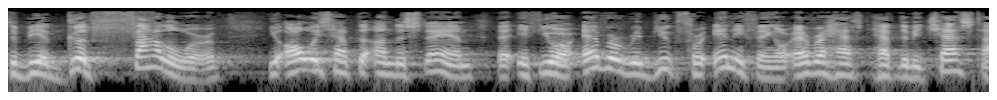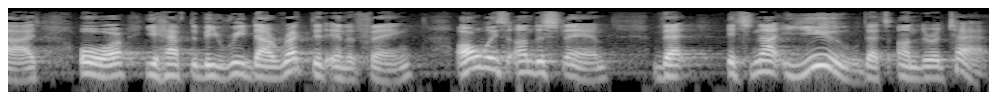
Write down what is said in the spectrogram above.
To be a good follower, you always have to understand that if you are ever rebuked for anything or ever have, have to be chastised or you have to be redirected in a thing, always understand that it's not you that's under attack.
